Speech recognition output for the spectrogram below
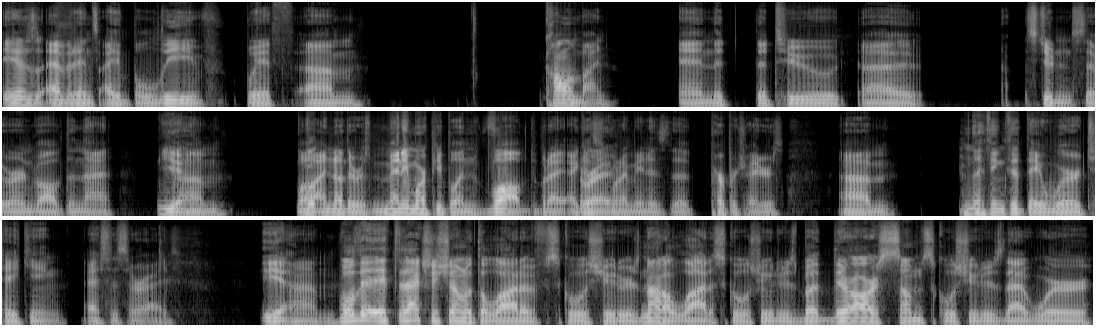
is evidence, I believe, with um, Columbine and the the two uh, students that were involved in that. yeah, Um, well, But- I know there was many more people involved, but I, I guess Right. what I mean is the perpetrators. Um, I think that they were taking SSRIs. yeah. Um, Well, it's actually shown with a lot of school shooters. Not a lot of school shooters, but there are some school shooters that were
